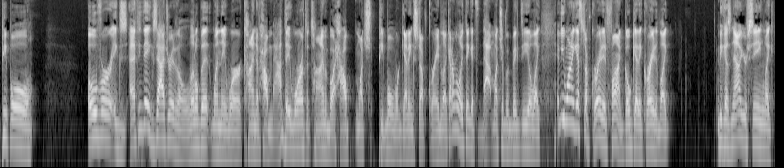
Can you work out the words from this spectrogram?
people over I think they exaggerated a little bit when they were kind of how mad they were at the time about how much people were getting stuff graded. Like I don't really think it's that much of a big deal. Like if you want to get stuff graded, fine, go get it graded. Like because now you're seeing like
